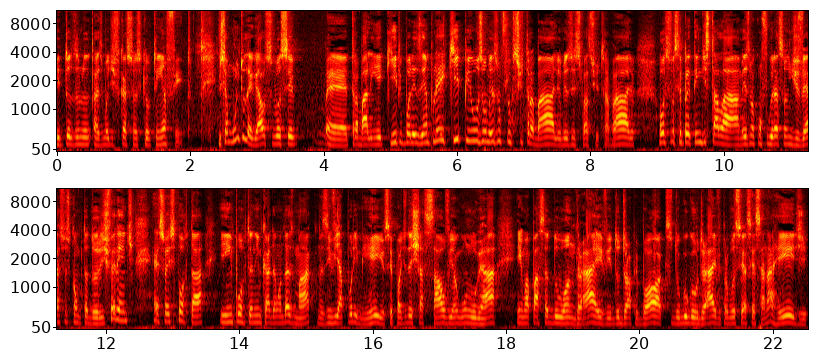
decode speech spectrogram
e todas as modificações que eu tenha feito. Isso é muito legal se você é, trabalha em equipe, por exemplo, e a equipe usa o mesmo fluxo de trabalho, o mesmo espaço de trabalho, ou se você pretende instalar a mesma configuração em diversos computadores diferentes, é só exportar e ir importando em cada uma das máquinas, enviar por e-mail, você pode deixar salvo em algum lugar, em uma pasta do OneDrive, do Dropbox, do Google Drive para você acessar na rede,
